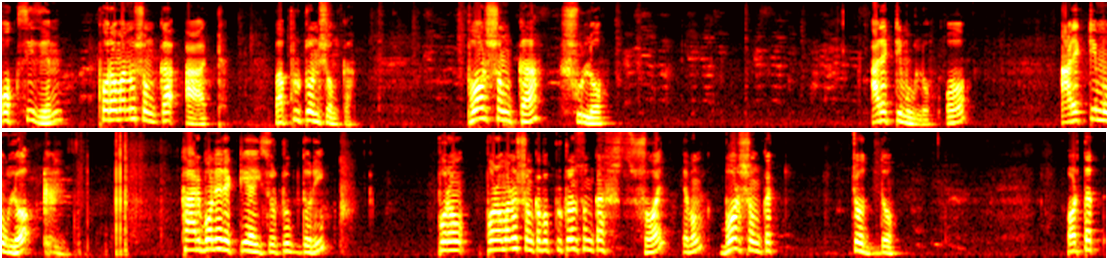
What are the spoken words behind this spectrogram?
অক্সিজেন পরমাণু সংখ্যা আট বা প্রোটন সংখ্যা। ভর সংখ্যা ষোলো। আরেকটি মৌল, ও আরেকটি মৌল, কার্বনের একটি আইসোটোপ ধরি পর- পরমাণুর সংখ্যা বা প্রোটন সংখ্যা ছয় এবং বর সংখ্যা চোদ্দ। অর্থাৎ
